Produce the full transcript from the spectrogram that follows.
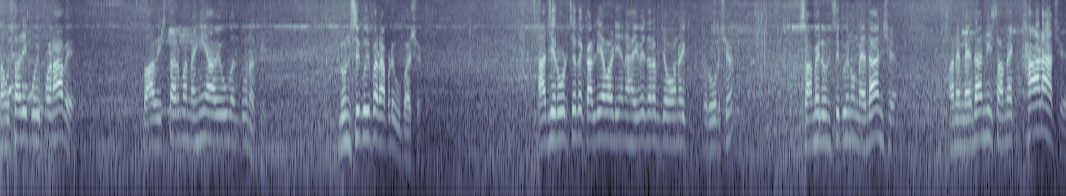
નવસારી કોઈ પણ આવે, તો આ વિસ્તારમાં નહીં આવે એવું બનતું નથી. લુન્સીકુઈ પર આપણે ઊભા છે. આ જે રોડ છે તે કાલિયાવાડી અને હાઈવે તરફ જવાનો એક રોડ છે. સામે લુન્સીકુઈનું મેદાન છે અને મેદાનની સામે ખાડા છે.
